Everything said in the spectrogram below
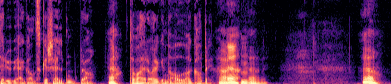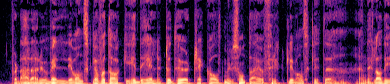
tror jeg, ganske sjeldent bra Ja. til å være original Capri. Herlig. Ja. herlig. Ja. For der er det jo veldig vanskelig å få tak i deler til dørtrekk og alt mulig sånt. Det er jo fryktelig vanskelig til en del av de,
